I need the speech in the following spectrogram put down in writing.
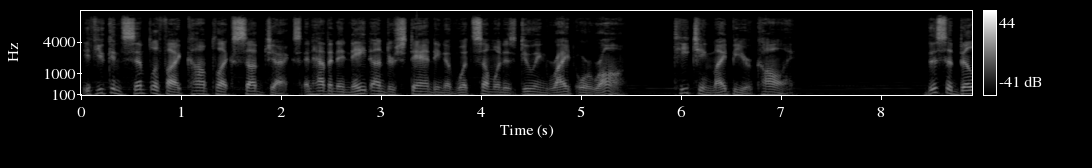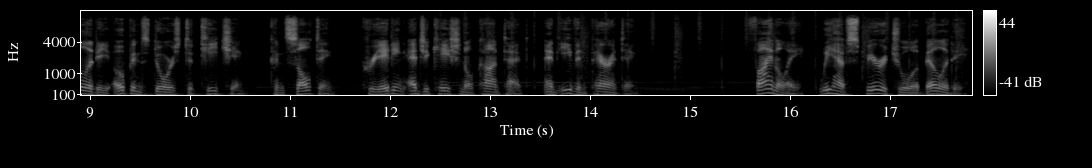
If you can simplify complex subjects and have an innate understanding of what someone is doing right or wrong, teaching might be your calling. This ability opens doors to teaching, consulting, creating educational content, and even parenting. Finally, we have spiritual ability.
